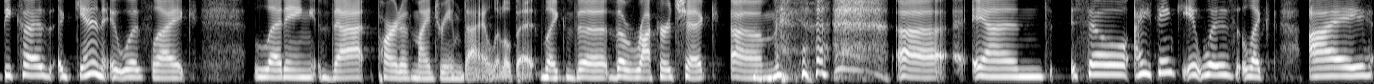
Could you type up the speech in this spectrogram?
because again, it was like letting that part of my dream die a little bit like the the rocker chick um uh and so i think it was like i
